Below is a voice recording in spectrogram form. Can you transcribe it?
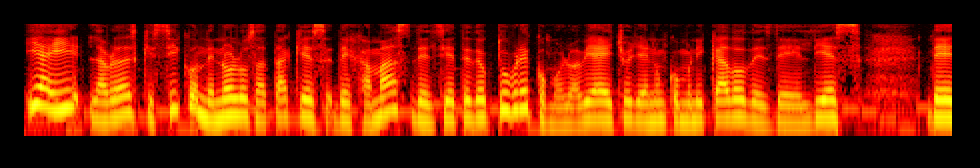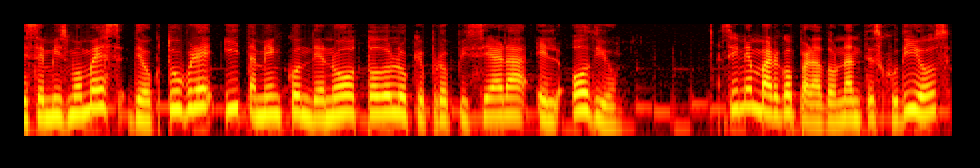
Y ahí la verdad es que sí condenó los ataques de Hamas del 7 de octubre, como lo había hecho ya en un comunicado desde el 10 de ese mismo mes de octubre, y también condenó todo lo que propiciara el odio sin embargo, para donantes judíos,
